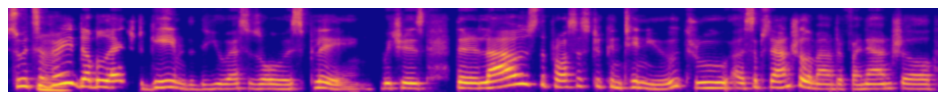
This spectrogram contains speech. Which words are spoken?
so it's a mm. very double-edged game that the US is always playing which is that it allows the process to continue through a substantial amount of financial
